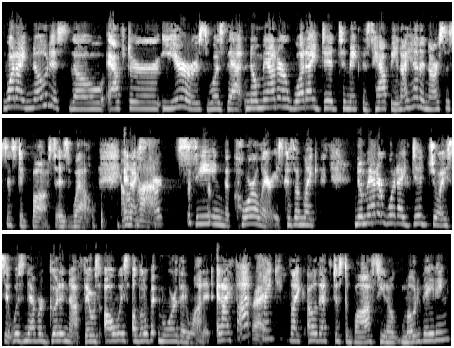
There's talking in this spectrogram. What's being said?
what I noticed though after years was that no matter what I did to make this happy, and I had a narcissistic boss as well, and Oh, I started seeing the corollaries because I'm like, no matter what I did, Joyce, it was never good enough. There was always a little bit more they wanted. And I thought Right. kind of like, oh, that's just a boss, you know, motivating.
